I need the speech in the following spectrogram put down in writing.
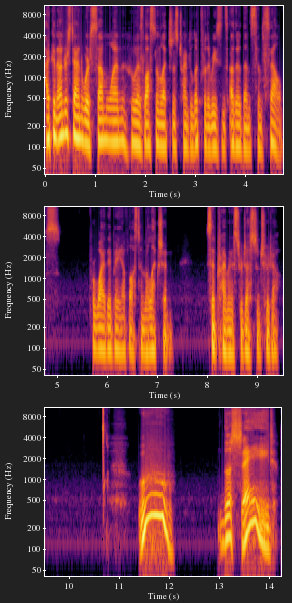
I can understand where someone who has lost an election is trying to look for the reasons other than themselves for why they may have lost an election, said Prime Minister Justin Trudeau. Ooh, the shade.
